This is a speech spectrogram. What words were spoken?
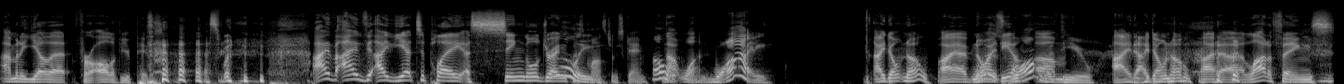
I'm gonna yell that for all of your picks. That's what I've I've I've yet to play a single Dragon Really? Quest Monsters game. Oh, Not one. Why? I don't know. I have no What idea. wrong Um, with you? I, I don't know. I, a lot of things,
